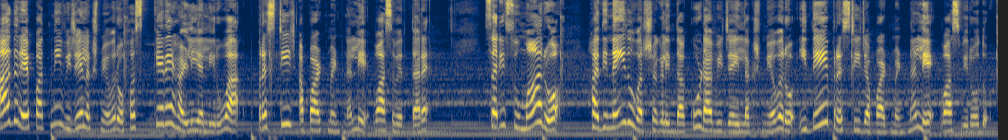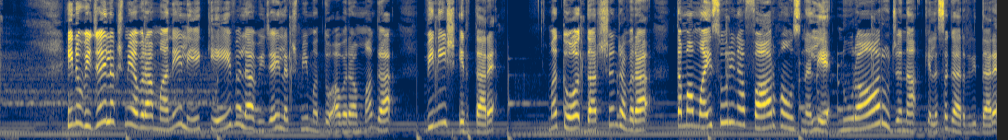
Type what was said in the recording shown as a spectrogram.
ಆದರೆ ಪತ್ನಿ ವಿಜಯಲಕ್ಷ್ಮಿ ಅವರು ಹೊಸಕೆರೆ ಹಳ್ಳಿಯಲ್ಲಿರುವ ಪ್ರೆಸ್ಟೀಜ್ ಅಪಾರ್ಟ್ಮೆಂಟ್ನಲ್ಲಿ ವಾಸವಿರ್ತಾರೆ. ಸರಿ, ಸುಮಾರು ಹದಿನೈದು ವರ್ಷಗಳಿಂದ ಕೂಡ ವಿಜಯಲಕ್ಷ್ಮಿ ಅವರು ಇದೇ ಪ್ರೆಸ್ಟೀಜ್ ಅಪಾರ್ಟ್ಮೆಂಟ್ನಲ್ಲಿ ವಾಸವಿರೋದು. ಇನ್ನು ವಿಜಯಲಕ್ಷ್ಮಿ ಅವರ ಮನೆಯಲ್ಲಿ ಕೇವಲ ವಿಜಯಲಕ್ಷ್ಮಿ ಮತ್ತು ಅವರ ಮಗ ವಿನೀಶ್ ಇರ್ತಾರೆ. ಮತ್ತು ದರ್ಶನ್ ರವರ ತಮ್ಮ ಮೈಸೂರಿನ ಫಾರ್ಮ್ ಹೌಸ್ನಲ್ಲಿ ನೂರಾರು ಜನ ಕೆಲಸಗಾರರಿದ್ದಾರೆ.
